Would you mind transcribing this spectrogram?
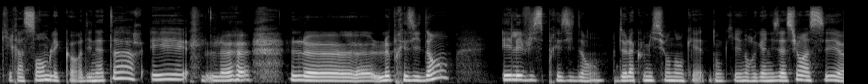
qui rassemblent les coordinateurs et le président et les vice-présidents de la commission d'enquête. Donc il y a une organisation assez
